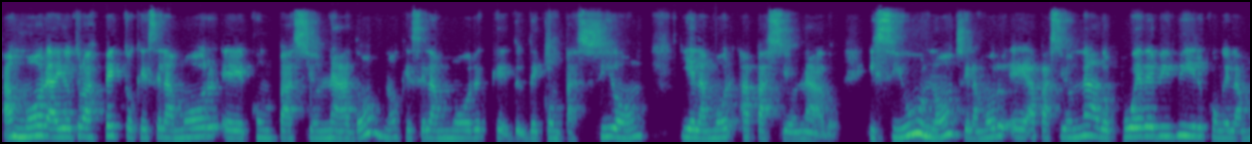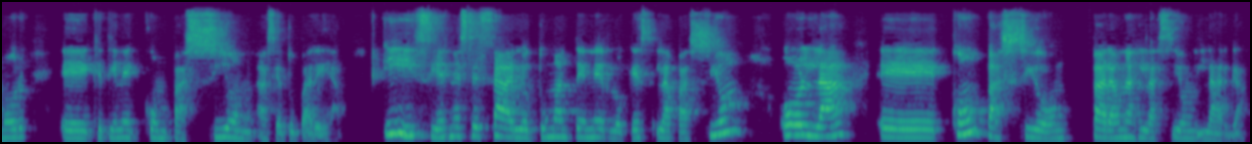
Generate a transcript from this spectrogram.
Amor, hay otro aspecto que es el amor eh, compasionado, ¿no? que es el amor de, compasión y el amor apasionado. Y si uno, si el amor eh, apasionado puede vivir con el amor que tiene compasión hacia tu pareja y si es necesario tú mantener lo que es la pasión o la eh, compasión para una relación larga.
